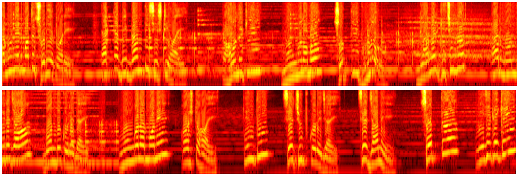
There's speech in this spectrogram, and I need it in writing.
আগুনের মতো ছড়িয়ে পড়ে। একটা বিভ্রান্তি সৃষ্টি হয়। তাহলে কি মঙ্গলামা সত্যি ভুলো? গ্রামের কিছু লোক তার মন্দিরে যাওয়া বন্ধ করে দেয়। মঙ্গলার মনে কষ্ট হয় কিন্তু সে চুপ করে যায় সে জানে। সত্য নিজে থেকেই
